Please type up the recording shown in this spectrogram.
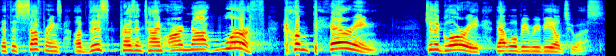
that the sufferings of this present time are not worth comparing to the glory that will be revealed to us.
